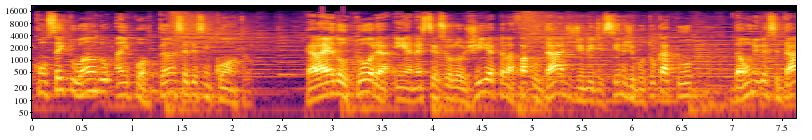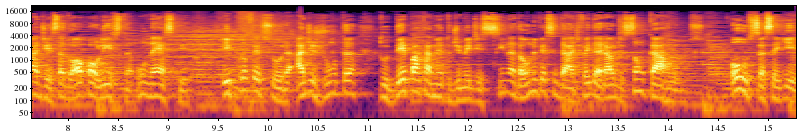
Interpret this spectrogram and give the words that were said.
conceituando a importância desse encontro. Ela é doutora em anestesiologia pela Faculdade de Medicina de Botucatu, da Universidade Estadual Paulista, Unesp, e professora adjunta do Departamento de Medicina da Universidade Federal de São Carlos. Ouça a seguir.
